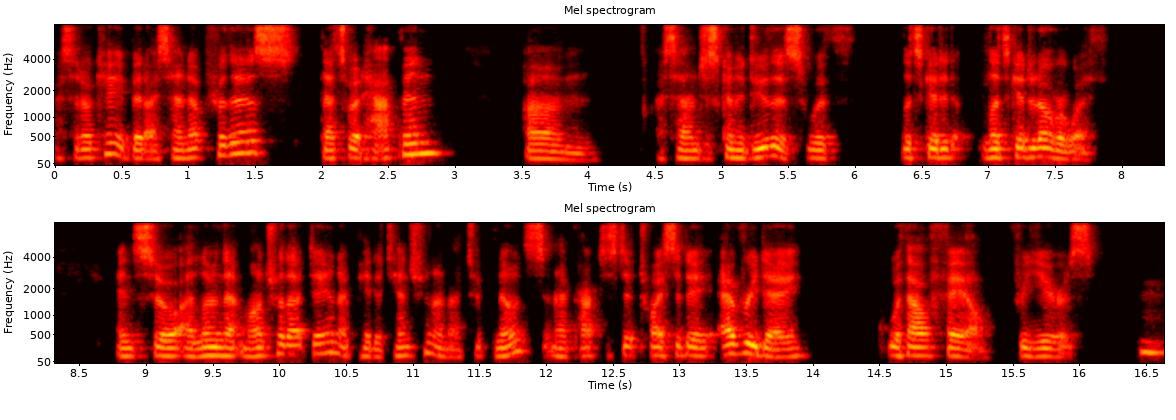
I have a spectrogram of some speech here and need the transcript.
I said, "Okay, but I signed up for this. That's what happened." Um, I said, "I'm just going to do this with. Let's get it. Let's get it over with." And so I learned that mantra that day and I paid attention and I took notes and I practiced it twice a day, every day, without fail for years. Mm.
